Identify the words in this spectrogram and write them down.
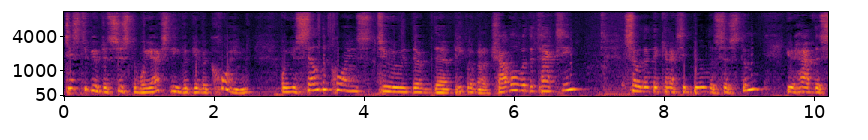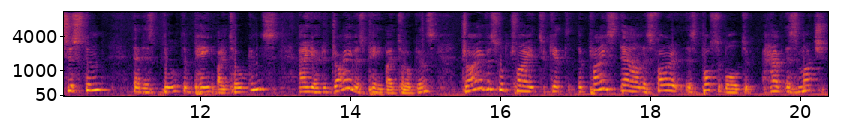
distributed system where you actually would give a coin, where you sell the coins to the, the people who are going to travel with the taxi, so that they can actually build a system. You have the system that is built and paid by tokens, and you have the drivers paid by tokens. Drivers will try to get the price down as far as possible to have as much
